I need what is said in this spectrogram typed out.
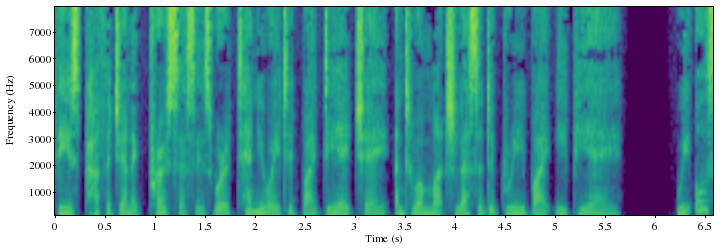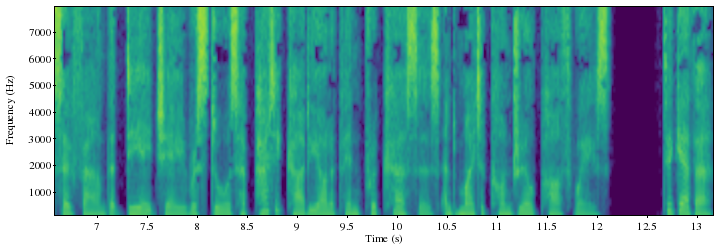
these pathogenic processes were attenuated by DHA and to a much lesser degree by EPA. We also found that DHA restores hepatic cardiolipin precursors and mitochondrial pathways. Together,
